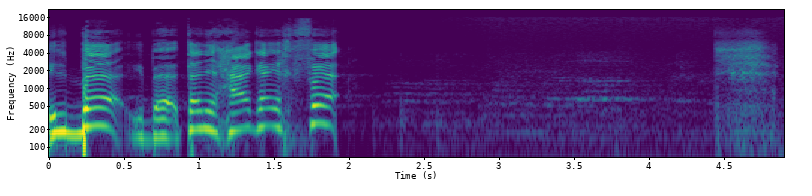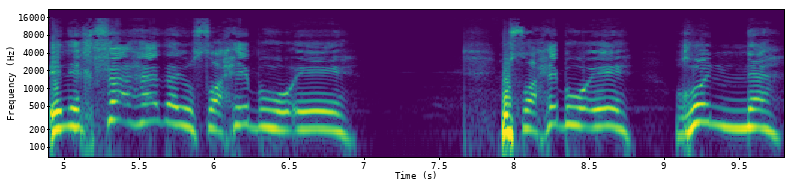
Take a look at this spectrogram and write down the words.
الباء يبقى تاني حاجة إخفاء. الإخفاء هذا يصاحبه إيه؟ يصاحبه إيه؟ غنة.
